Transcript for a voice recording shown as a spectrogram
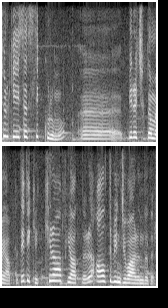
Türkiye İstatistik Kurumu e, bir açıklama yaptı. Dedi ki kira fiyatları 6000 civarındadır.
